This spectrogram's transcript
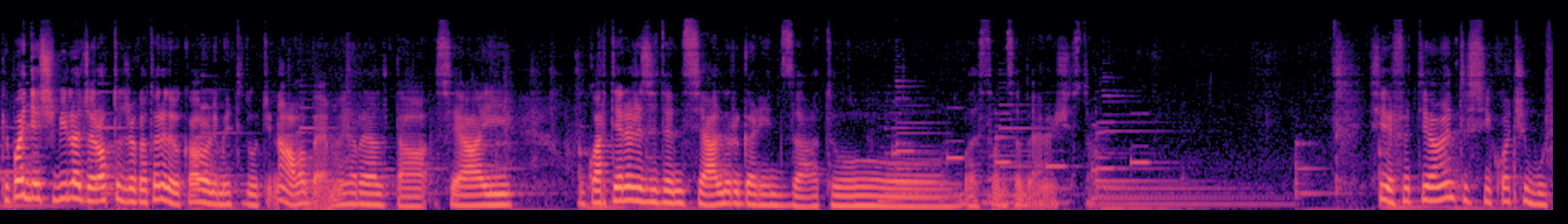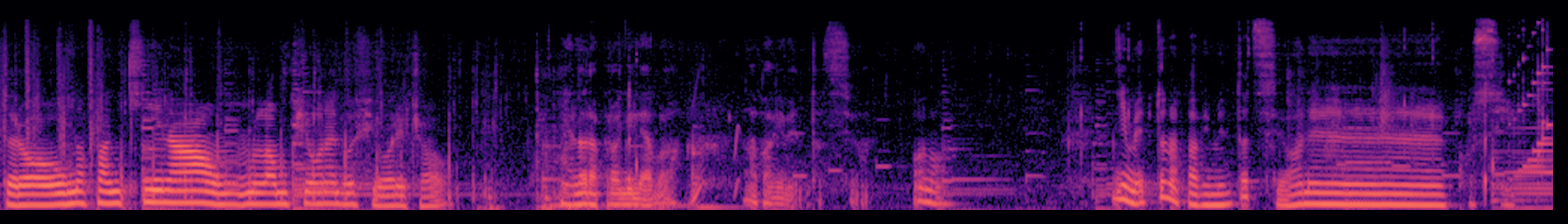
Che poi 10 villager, 8 giocatori dove cavolo li metti tutti? No, vabbè, ma in realtà se hai un quartiere residenziale organizzato abbastanza bene, ci sta. Sì, effettivamente sì, qua ci butterò una panchina, un lampione, due fiori, ciao. E allora però gli levo la, la pavimentazione. O oh no? Gli metto una pavimentazione così.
